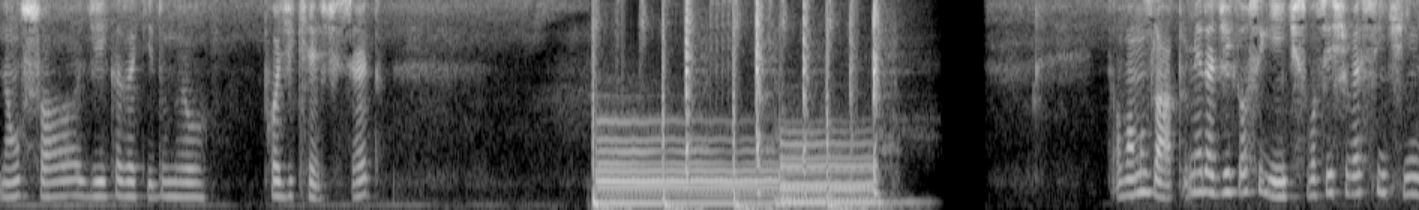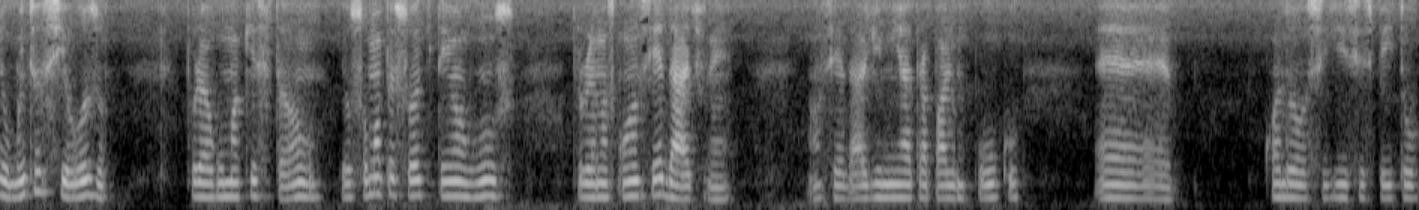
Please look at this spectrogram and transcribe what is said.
não só dicas aqui do meu podcast, certo? Então vamos lá. A primeira dica é o seguinte: se você estiver se sentindo muito ansioso, por alguma questão. Eu sou uma pessoa que tem alguns problemas com ansiedade, né? A ansiedade me atrapalha um pouco é, quando se diz respeito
